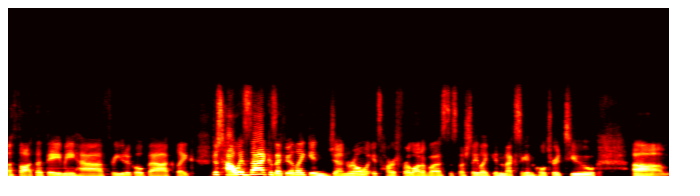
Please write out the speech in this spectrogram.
a thought that they may have for you to go back? Like, just how is that? Because I feel like in general, it's hard for a lot of us, especially like in the Mexican culture, to um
